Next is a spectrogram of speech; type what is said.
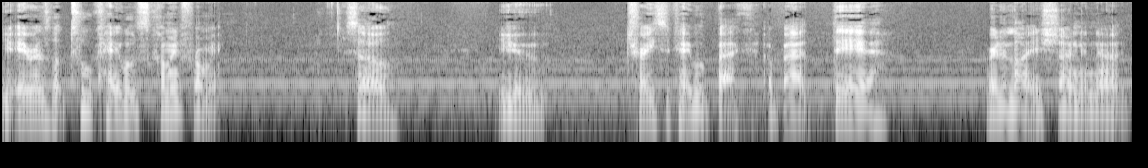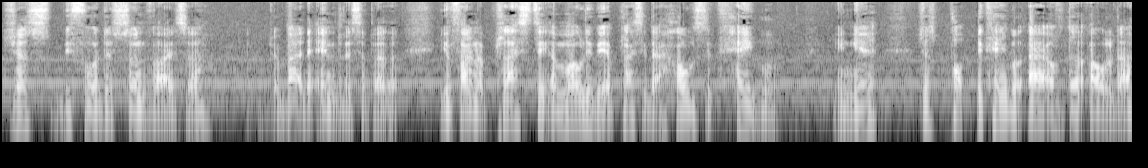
Your aerial's got two cables coming from it. So you trace the cable back about there where the light is shining now just before the sun visor about the end of the sun visor you'll find a plastic a moldy bit of plastic that holds the cable in yeah? Just pop the cable out of the holder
